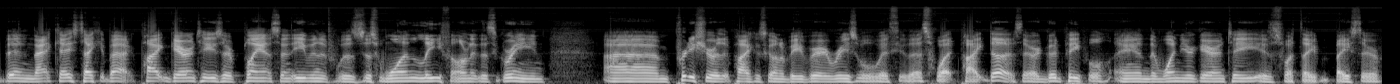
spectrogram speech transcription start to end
Then in that case, take it back. Pike guarantees their plants, and even if it was just one leaf on it that's green, I'm pretty sure that Pike is going to be very reasonable with you. That's what Pike does. They're good people, and the one year guarantee is what they base their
